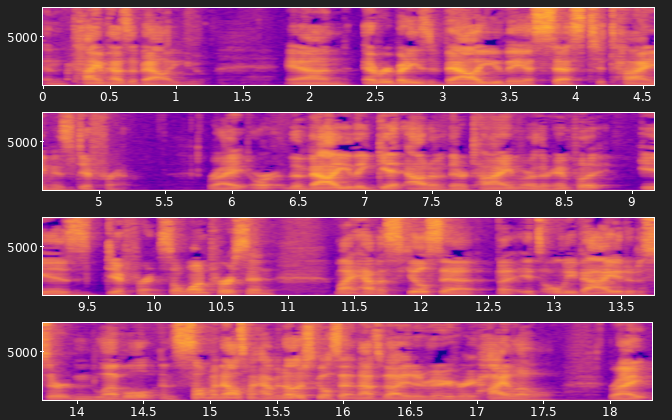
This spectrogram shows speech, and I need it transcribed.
and time has a value. And everybody's value they assess to time is different, right? Or the value they get out of their time or their input is different. So one person might have a skill set, but it's only valued at a certain level, and someone else might have another skill set and that's valued at a very, very high level, right?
